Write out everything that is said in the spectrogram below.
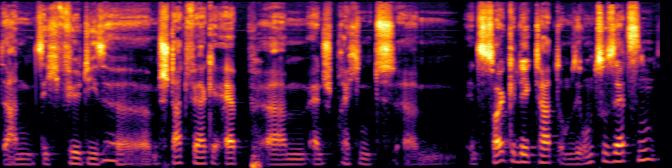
dann sich für diese ähm, Stadtwerke-App ähm, entsprechend ähm, ins Zeug gelegt hat, um sie umzusetzen.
